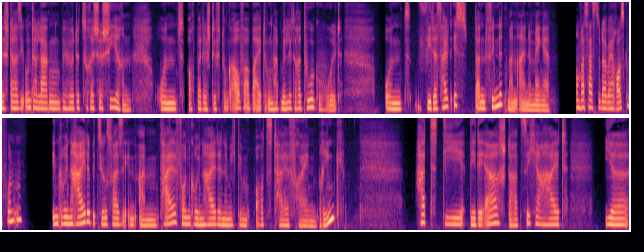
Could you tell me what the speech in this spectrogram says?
Stasi-Unterlagenbehörde zu recherchieren und auch bei der Stiftung Aufarbeitung und habe mir Literatur geholt. Und wie das halt ist, dann findet man eine Menge. Und was hast du dabei herausgefunden? In Grünheide, beziehungsweise in einem Teil von Grünheide, nämlich dem Ortsteil Freien Brink, hat die DDR-Staatssicherheit ihr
